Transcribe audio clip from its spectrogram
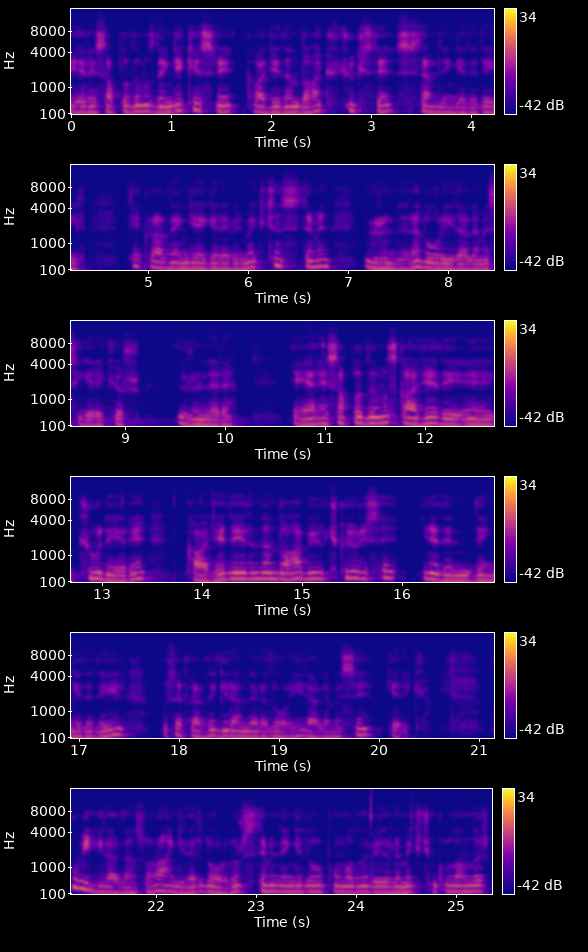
Eğer hesapladığımız denge kesri KC'den daha küçükse sistem dengede değil. Tekrar dengeye gelebilmek için sistemin ürünlere doğru ilerlemesi gerekiyor. Ürünlere. Eğer hesapladığımız KC de, e, Q değeri KC değerinden daha büyük çıkıyor ise yine de dengede değil. Bu sefer de girenlere doğru ilerlemesi gerekiyor. Bu bilgilerden sonra hangileri doğrudur? Sistemin dengede olup olmadığını belirlemek için kullanılır.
